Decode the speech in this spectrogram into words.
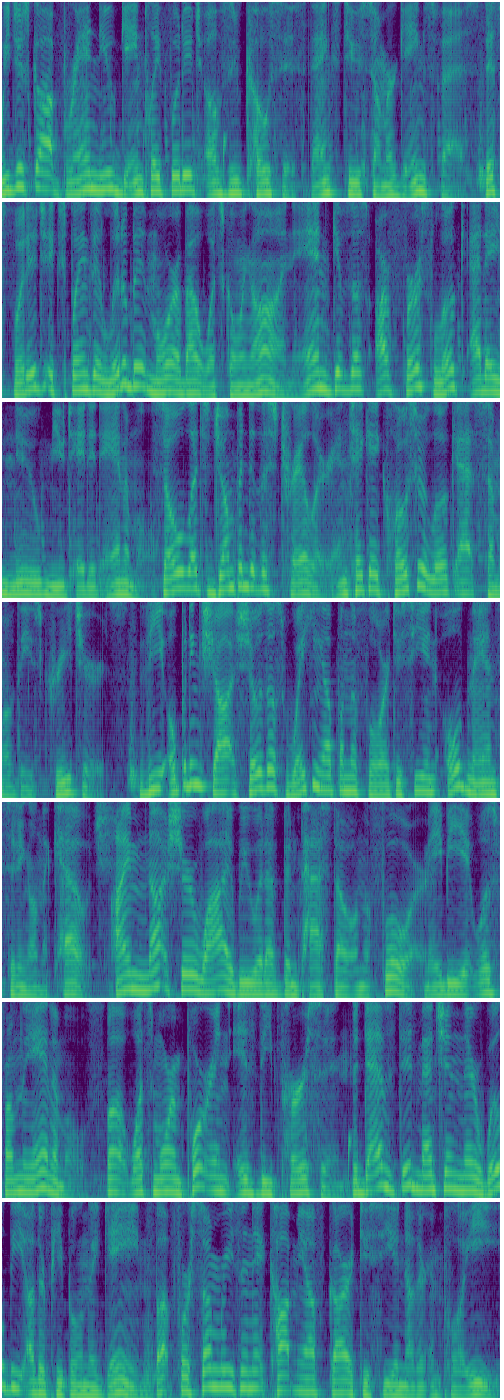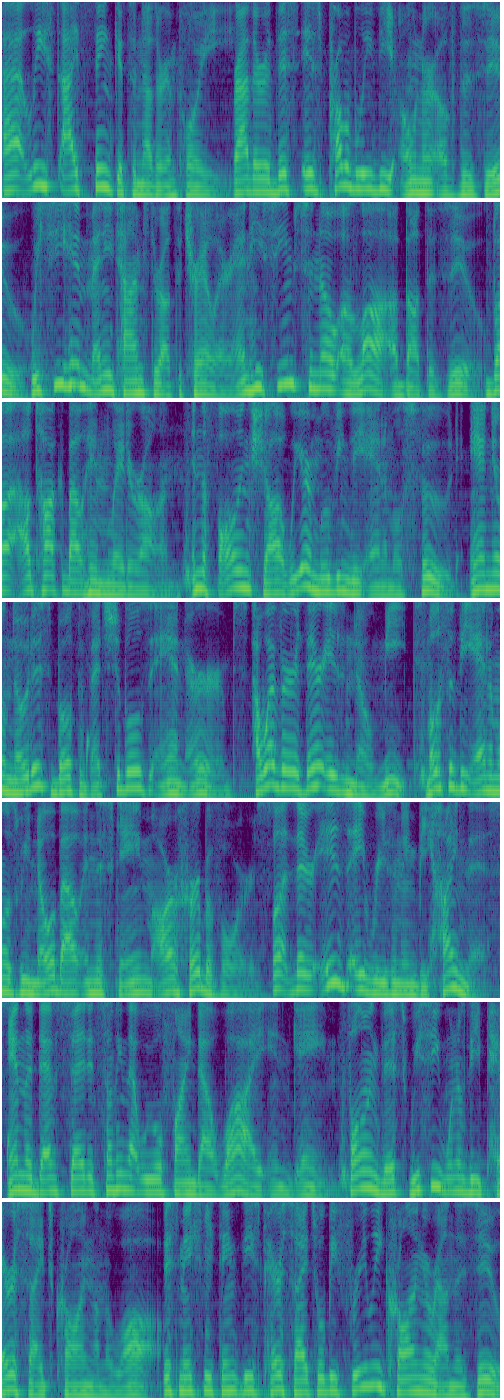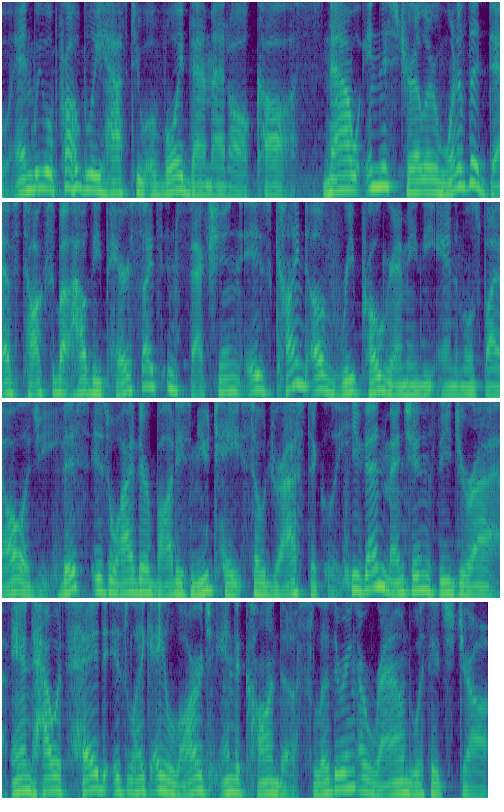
We just got brand new gameplay footage of Zoochosis thanks to Summer Games Fest. This footage explains a little bit more about what's going on and gives us our first look at a new mutated animal. So let's jump into this trailer and take a closer look at some of these creatures. The opening shot shows us waking up on the floor to see an old man sitting on the couch. I'm not sure why we would have been passed out on the floor. Maybe it was from the animals. But what's more important is the person. The devs did mention there will will be other people in the game, but for some reason it caught me off guard to see another employee. At least I think it's another employee. Rather, this is probably the owner of the zoo. We see him many times throughout the trailer, and he seems to know a lot about the zoo, but I'll talk about him later on. In the following shot, we are moving the animal's food, and you'll notice both vegetables and herbs. However, there is no meat. Most of the animals we know about in this game are herbivores, but there is a reasoning behind this and the devs said it's something that we will find out why in game. Following this, we see one of the parasites crawling on the wall. This makes me think these parasites will be freely crawling around the zoo, and we will probably have to avoid them at all costs. Now, in this trailer, one of the devs talks about how the parasite's infection is kind of reprogramming the animal's biology. This is why their bodies mutate so drastically. He then mentions the giraffe, and how its head is like a large anaconda slithering around with its jaw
